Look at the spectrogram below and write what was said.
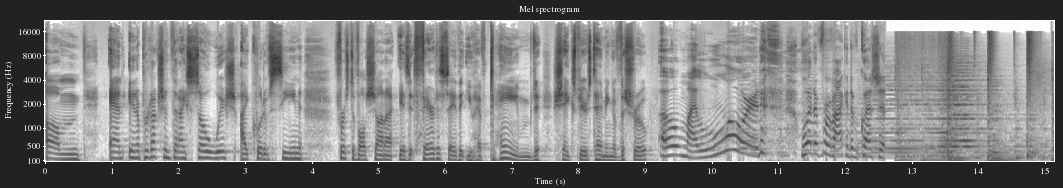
Um, and in a production that I so wish I could have seen. First of all, Shana, is it fair to say that you have tamed Shakespeare's Taming of the Shrew? Oh my lord! What a provocative question.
